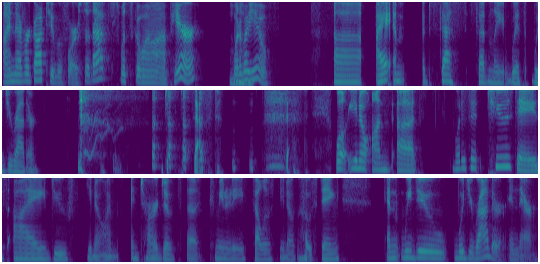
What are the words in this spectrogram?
I never got to before. So that's what's going on up here. What love about you? Uh, I am obsessed suddenly with Would You Rather? Just obsessed. obsessed. Well, you know, on uh what is it? Tuesdays I do, you know, I'm in charge of the community fellow, you know, hosting and we do would you rather in there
